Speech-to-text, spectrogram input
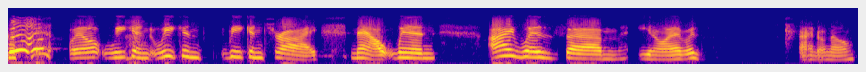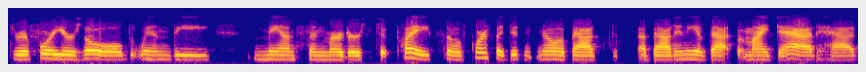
well, we can we can we can try. Now, when I was um, you know, I was I don't know, 3 or 4 years old when the Manson murders took place. So of course I didn't know about about any of that, but my dad had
